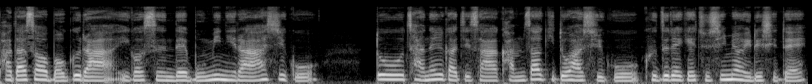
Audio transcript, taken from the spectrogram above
받아서 먹으라. 이것은 내 몸이니라 하시고 또 잔을 가지사 감사 기도하시고 그들에게 주시며 이르시되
